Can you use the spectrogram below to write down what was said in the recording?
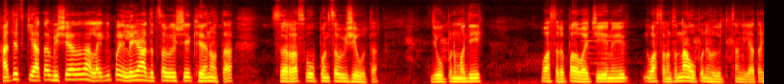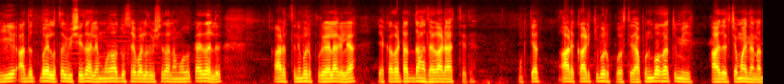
हा तेच की आता विषय असा झाला की पहिलं या आदतचा विषय खेळ नव्हता. सर्रास ओपनचा विषय होता. जे ओपनमध्ये वासरं पळवायची आणि वासरांचं नाव पण होत होती चांगली. आता ही आदत बैलाचा विषय झाल्यामुळं दुसऱ्या बैलाचा विषय झाल्यामुळं काय झालं? अडचणी भरपूर यायला लागल्या. एका गटात दहा दहा गाड्या असते त्या. मग त्यात आडकाडकी भरपूर असते. आपण बघा तुम्ही आदतच्या मैदानात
